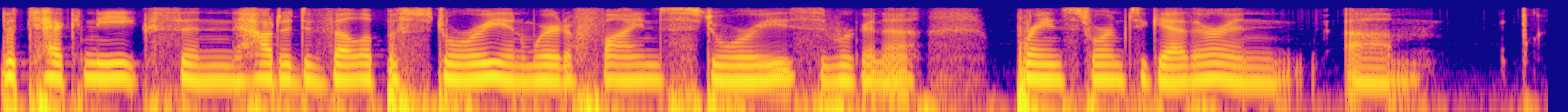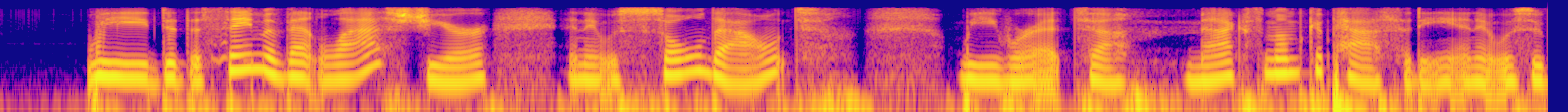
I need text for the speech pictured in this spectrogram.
the techniques and how to develop a story and where to find stories, we're gonna brainstorm together. And um, we did the same event last year, and it was sold out. We were at uh, maximum capacity, and it was a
